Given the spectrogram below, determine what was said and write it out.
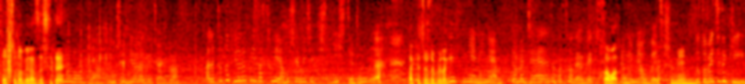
Co jeszcze dobierasz zeszyty? Biologia. Muszę biologię wziąć, bo... Ale co do biologii nie pasuje, ja muszę mieć jakieś liście, dżungle. Takie coś do biologii? Nie, nie, nie. To będzie zapasowe, jakby jakiś Za ładne. przedmiot miał być. Tak się mieni. To to będzie taki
